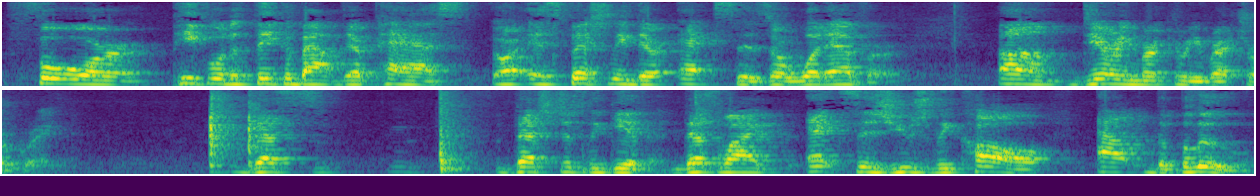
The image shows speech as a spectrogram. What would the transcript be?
for people to think about their past, or especially their exes or whatever, um, during Mercury retrograde. That's that's just a given. That's why exes usually call out the blue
